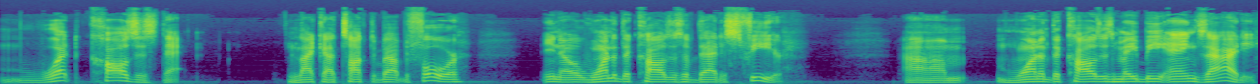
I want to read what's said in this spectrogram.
What causes that? Like I talked about before, you know, one of the causes of that is fear. Um, one of the causes may be anxiety.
